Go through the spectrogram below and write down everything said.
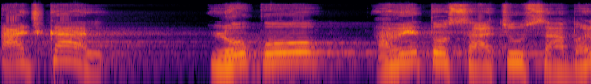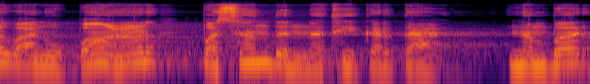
આજકાલ લોકો હવે તો સાચું સાંભળવાનું પણ પસંદ નથી કરતા. નંબર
